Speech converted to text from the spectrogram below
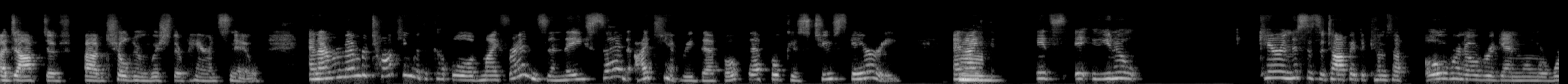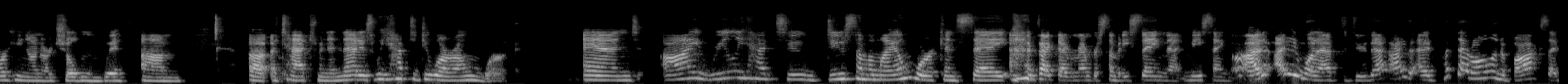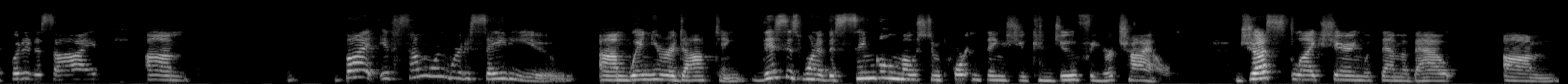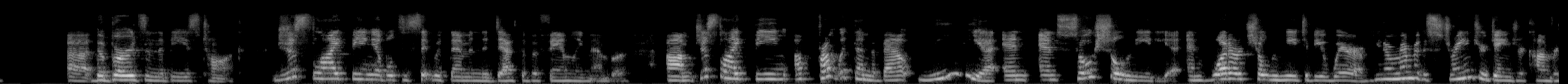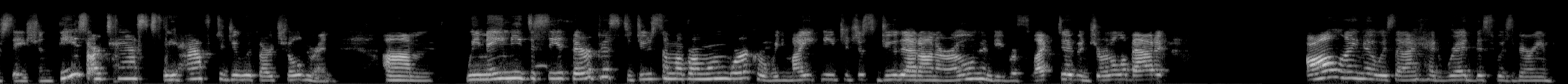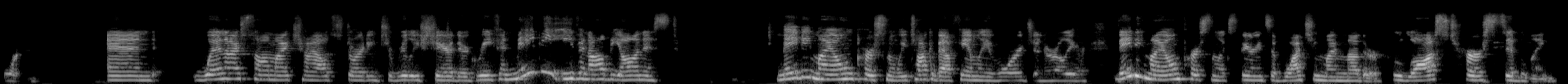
adoptive uh, children wish their parents knew. And I remember talking with a couple of my friends, and they said, "I can't read that book. That book is too scary." And mm. I, it's it, you know, Karen, this is a topic that comes up over and over again when we're working on our children with um, uh, attachment, and that is we have to do our own work. And I really had to do some of my own work and say, in fact, I remember somebody saying that, me saying, Oh, I, I didn't want to have to do that. I, I'd put that all in a box, I'd put it aside. Um, but if someone were to say to you, um, when you're adopting. This is one of the single most important things you can do for your child, just like sharing with them about um, uh, the birds and the bees talk, just like being able to sit with them in the death of a family member. Um, just like being upfront with them about media and and social media and what our children need to be aware of. You know, remember the stranger danger conversation. These are tasks we have to do with our children. Um, we may need to see a therapist to do some of our own work, or we might need to just do that on our own and be reflective and journal about it. All I know is that I had read this was very important. And when I saw my child starting to really share their grief, and maybe even, I'll be honest, maybe my own personal, we talk about family of origin earlier, maybe my own personal experience of watching my mother who lost her sibling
